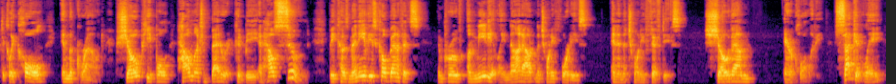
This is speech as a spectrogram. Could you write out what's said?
particularly coal, in the ground. Show people how much better it could be and how soon, because many of these co-benefits improve immediately, not out in the 2040s and in the 2050s. Show them air quality. Secondly,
